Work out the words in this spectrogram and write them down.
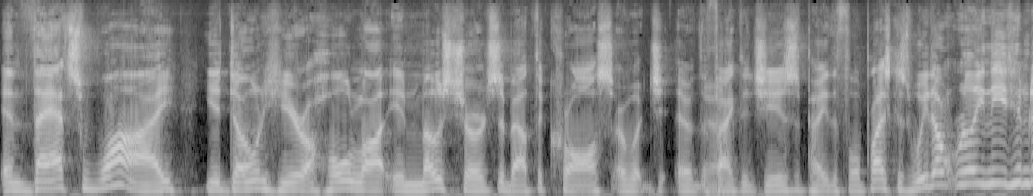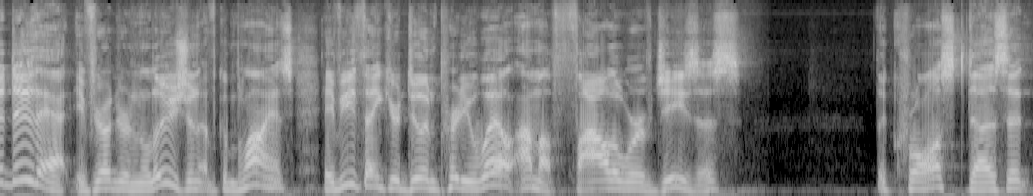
and that's why you don't hear a whole lot in most churches about the cross or what or the Yeah. fact that Jesus paid the full price because we don't really need him to do that. If you're under an illusion of compliance, if you think you're doing pretty well, I'm a follower of Jesus. The cross doesn't.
